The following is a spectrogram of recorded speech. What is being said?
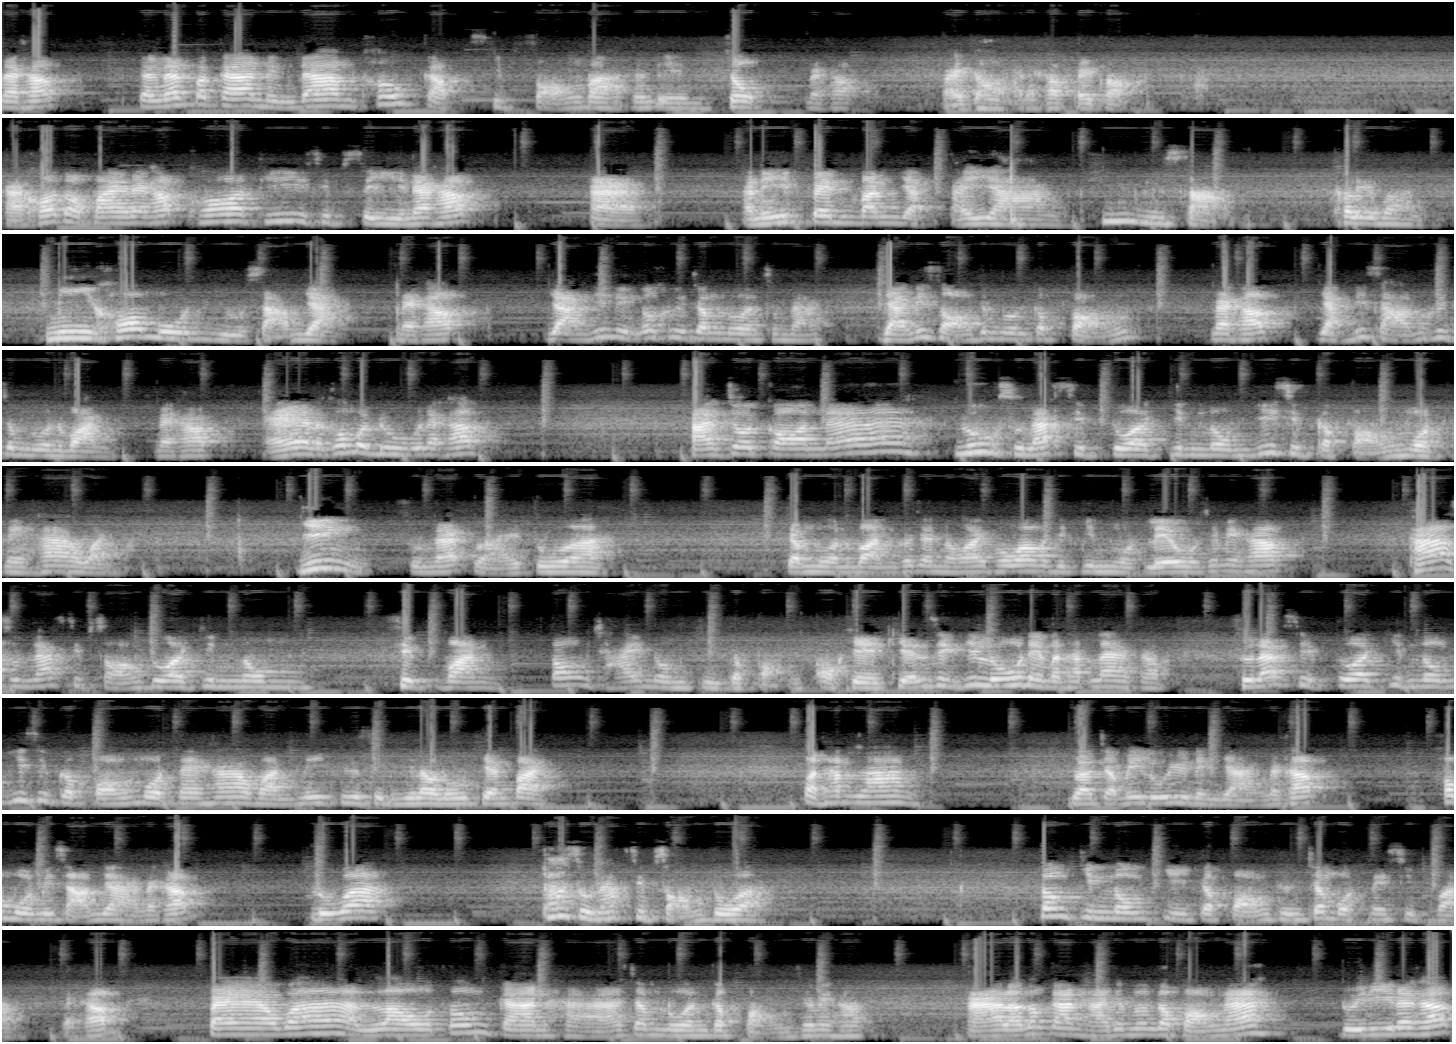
นะครับดังนั้นประกาหนึ่งด้ามเท่ากับ 12 บาทนั่นเองจบนะครับ ไปต่อนะครับไปต่อ ข้อต่อไปนะครับข้อที่ 14 นะครับอ่าอันนี้เป็นบัญญัติไตรยางที่มีสามเขาเรียกว่า มีข้อมูลอยู่ 3 อย่างนะครับ อย่างที่หนึ่งก็คือจำนวนสุนัขอย่างที่สองจำนวนกระป๋องนะครับ อย่างที่สามก็คือจำนวนวันนะครับเออแล้วก็มาดูนะครับอ่านโจทย์ก่อนนะ ลูกสุนัขสิบตัวกินนมยี่สิบกระป๋องหมดในห้าวัน ยิ่งสุนัขหลายตัวจำนวนวันก็จะน้อยเพราะว่ามันจะกินหมดเร็วใช่ไหมครับ ถ้าสุนัขสิบสองตัวกินนมสิบวันต้องใช้นมกี่กระป๋อง โอเค เขียนสิ่งที่รู้ในบรรทัดแรกครับ สุนัขสิบตัวกินนมยี่สิบกระป๋องหมดในห้าวันนี่คือสิ่งที่เรารู้เขียนไปบรรทัดล่าง เราจะไม่รู้อยู่หนึ่งอย่างนะครับ ข้อมูลมีสามอย่างนะครับ รู้ว่าถ้าสุนัขสิบสองตัว ต้องกินนมกี่กระป๋องถึงจะหมดใน 10 วันนะครับ แปลว่าเราต้องการหาจำนวนกระป๋องใช่ไหมครับอ่าเราต้องการหาจำนวนกระป๋องนะ ดูดีนะครับ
